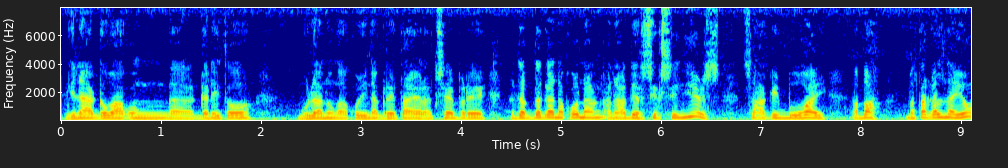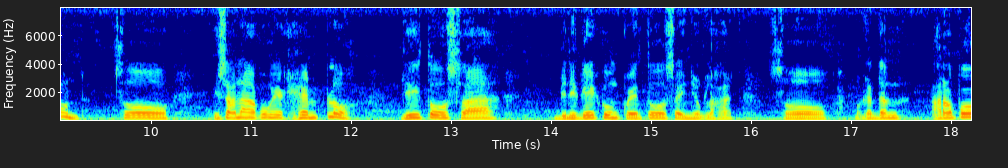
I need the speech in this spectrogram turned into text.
ginagawa kong ah, ganito mula nung ako yung nag-retire at syempre nadagdagan ako ng another 16 years sa aking buhay. Aba, matagal na yon. So, isa na akong ehemplo dito sa binigay kong kwento sa inyong lahat. So, magandang araw po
